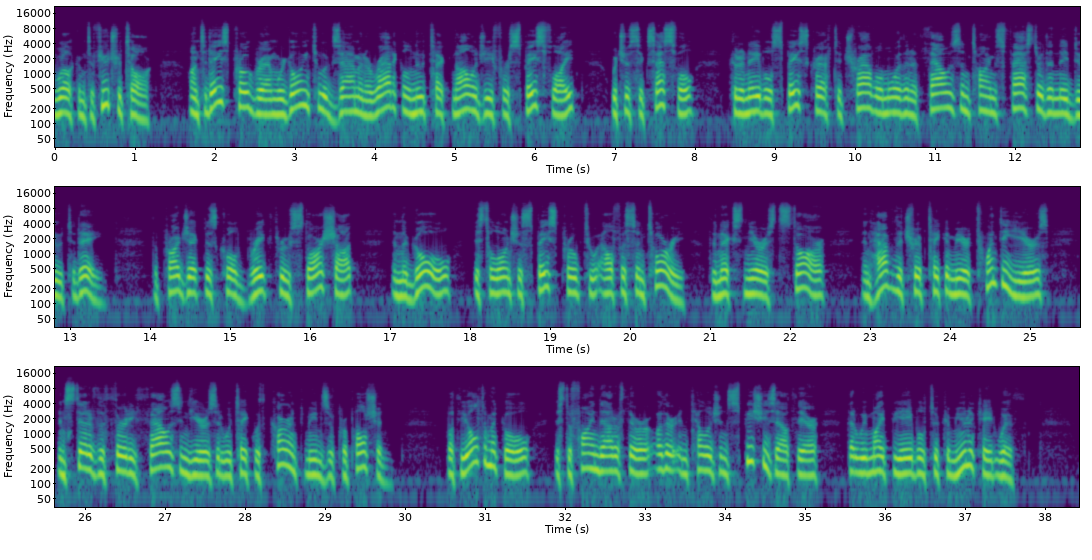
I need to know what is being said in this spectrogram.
Welcome to Future Talk. On today's program, we're going to examine a radical new technology for spaceflight, which, if successful, could enable spacecraft to travel more than a thousand times faster than they do today. The project is called Breakthrough Starshot, and the goal is to launch a space probe to Alpha Centauri, the next nearest star, and have the trip take a mere 20 years instead of the 30,000 years it would take with current means of propulsion. But the ultimate goal is to find out if there are other intelligent species out there that we might be able to communicate with.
